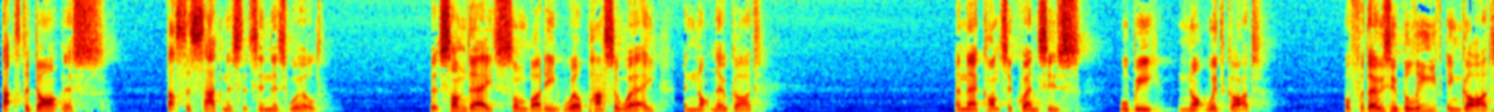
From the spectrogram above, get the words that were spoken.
That's the darkness. That's the sadness that's in this world. That someday somebody will pass away and not know God. And their consequences will be not with God. But for those who believe in God,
